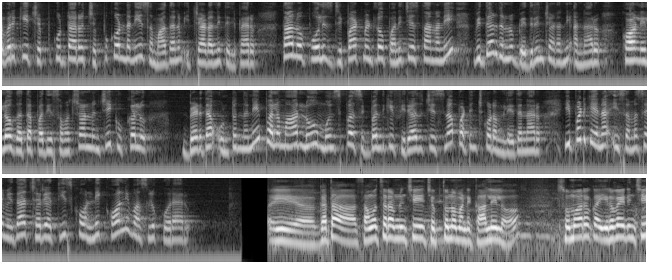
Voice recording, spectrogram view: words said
ఎవరికి చెప్పుకుంటారో చెప్పుకోండని సమాధానం ఇచ్చాడని తెలిపారు. తాను పోలీస్ డిపార్ట్మెంట్లో పనిచేస్తానని విద్యార్థులను బెదిరించాడని అన్నారు. కాలనీలో గత పది సంవత్సరాల నుంచి కుక్కలు బెడద ఉంటుందని పలుమార్లు మున్సిపల్ సిబ్బందికి ఫిర్యాదు చేసినా పట్టించుకోవడం లేదన్నారు. ఇప్పటికైనా ఈ సమస్య మీద చర్య తీసుకోవాలని కాలనీవాసులు కోరారు. ఈ గత సంవత్సరం నుంచి చెప్తున్నామండి కాలనీలో సుమారు ఒక ఇరవై నుంచి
